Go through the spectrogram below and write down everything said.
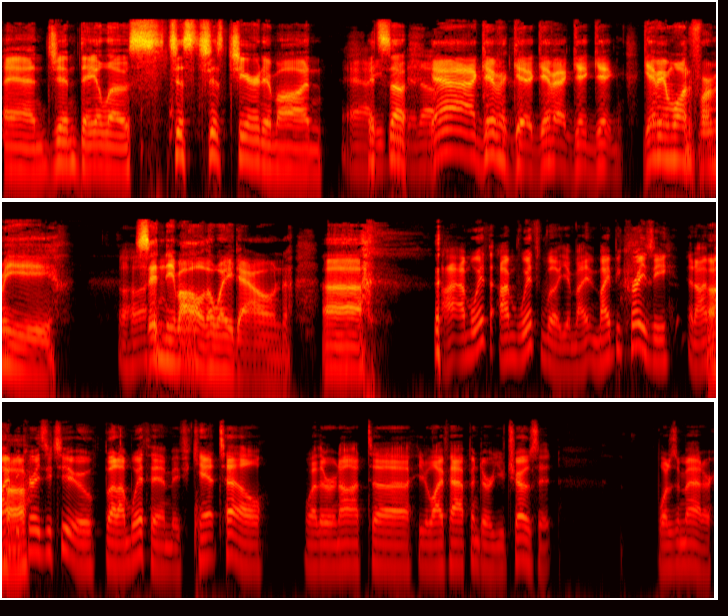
And Jim Delos just just cheered him on. Yeah, it's so it yeah, give it, give, give it, give, give, give him one for me. Uh-huh. Send him all the way down. Uh, I, am with I'm with William. I, it might be crazy, and I uh-huh. might be uh-huh. crazy too. But I'm with him. If you can't tell, whether or not uh, your life happened or you chose it. What does it matter?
